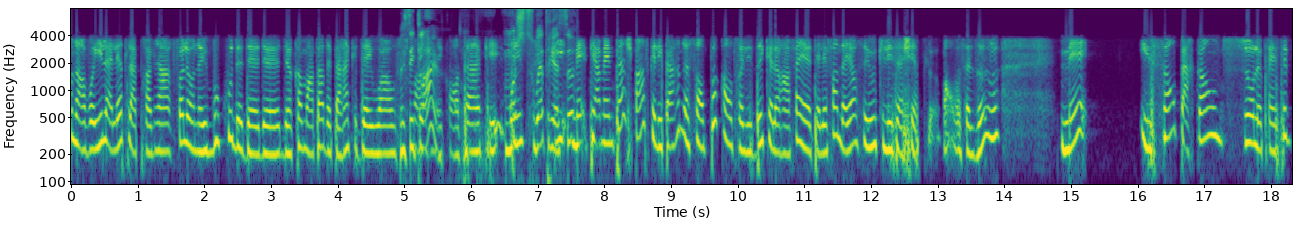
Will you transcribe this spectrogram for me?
on a envoyé la lettre la première fois, là, on a eu beaucoup de, de, de, de commentaires de parents qui disaient Wow, Mais c'est clair. On est content. Puis, Moi, tu je souhaiterais puis- ça. Mais puis en même temps, je pense que les parents ne sont pas contre l'idée que leur enfant ait un téléphone. D'ailleurs, c'est eux qui les achètent. Là. Bon, on va se le dire. là. Mais ils sont, par contre, sur le principe,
